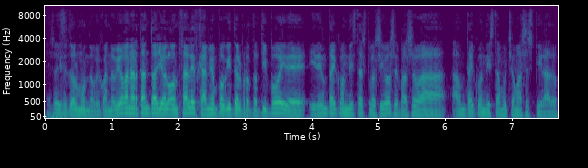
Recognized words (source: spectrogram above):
Eso dice todo el mundo, que cuando vio ganar tanto a Joel González cambió un poquito el prototipo y de, y de un taekwondista explosivo se pasó a, a un taekwondista mucho más espigado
